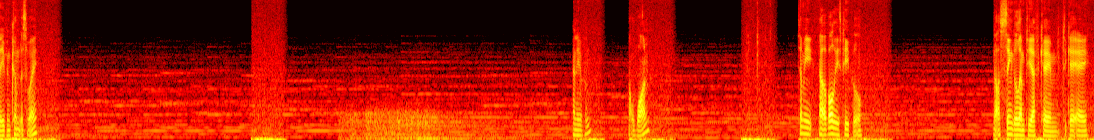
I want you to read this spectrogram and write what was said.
They even come this way. Any of them? Not one? Tell me, out of all these people, not a single MTF came to gate A.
